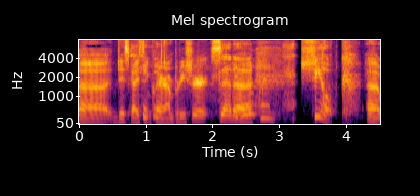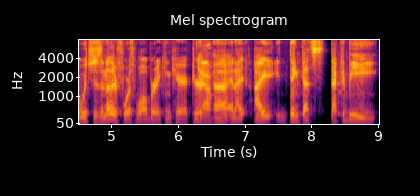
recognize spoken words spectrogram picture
uh, Jay Sky Sinclair, I'm pretty sure, said, uh, She Hulk, uh, which is another fourth wall breaking character. Yeah. Uh, and I, I think that's that could be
